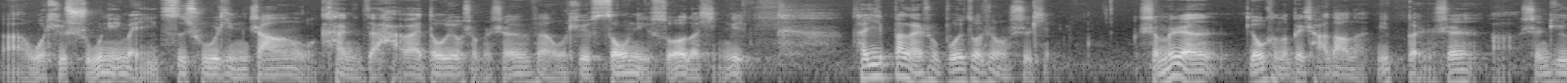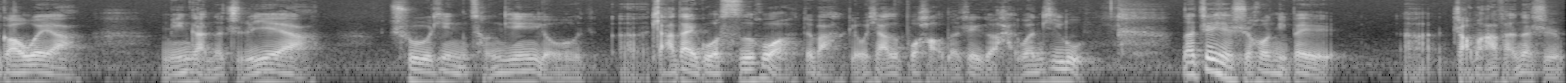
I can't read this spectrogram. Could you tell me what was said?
啊，我去数你每一次出入境章，我看你在海外都有什么身份，我去搜你所有的行李，他一般来说不会做这种事情。什么人有可能被查到呢？你本身啊，身居高位啊，敏感的职业啊，出入境曾经有呃夹带过私货，对吧？留下了不好的这个海关记录，那这些时候你被啊找麻烦那是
